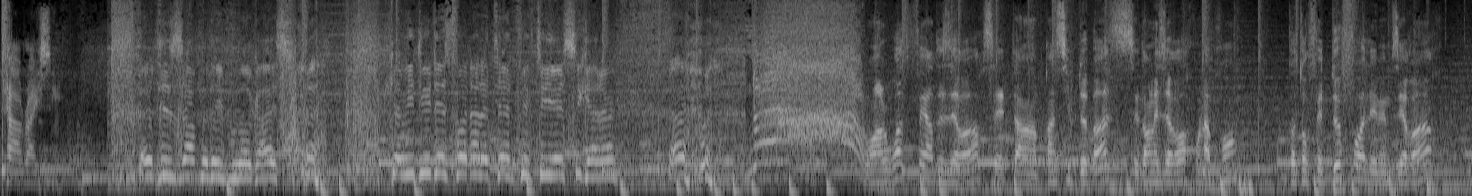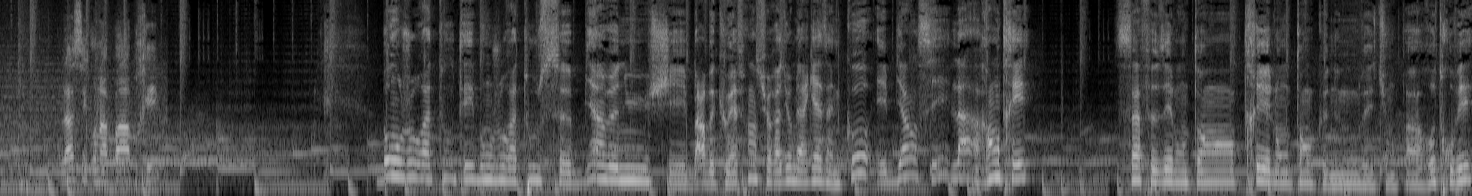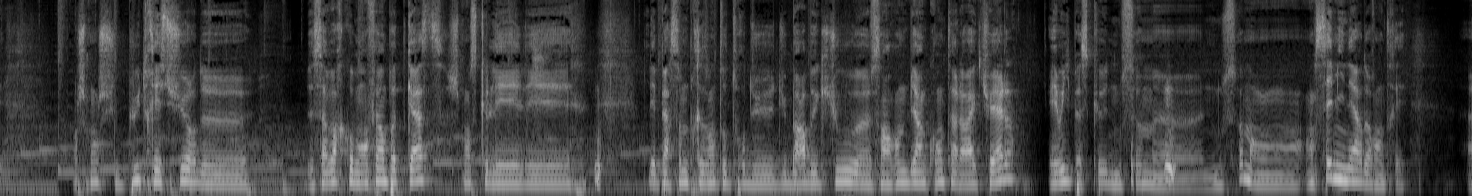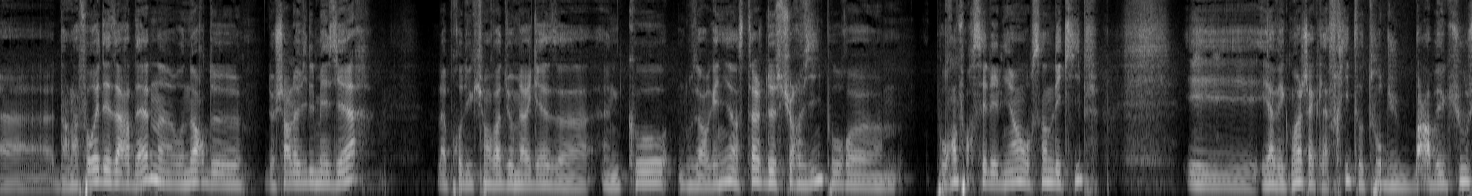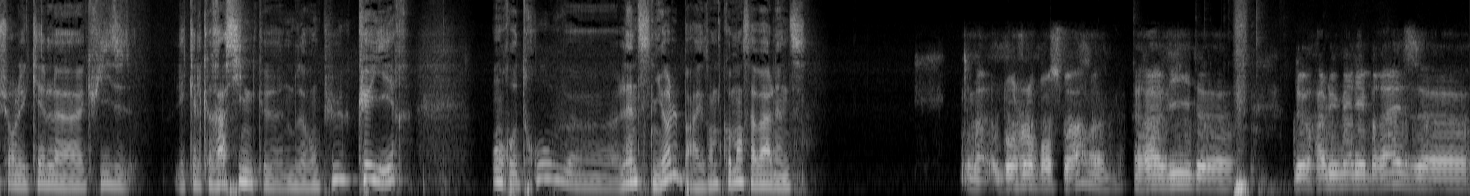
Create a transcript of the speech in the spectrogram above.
to car racing. This is unbelievable, guys. Can we do this for another 10, 50 years together? On a le droit de faire des erreurs, c'est un principe de base, c'est dans les erreurs qu'on apprend. Quand on fait deux fois les mêmes erreurs, là c'est qu'on n'a pas appris. Bonjour à toutes et bonjour à tous, bienvenue chez Barbecue F1 sur Radio Merguez Co. Eh bien, c'est la rentrée. Ça faisait longtemps, très longtemps que nous ne nous étions pas retrouvés. Franchement, je suis plus très sûr de, de savoir comment on fait un podcast. Je pense que les, les, les personnes présentes autour du, du barbecue euh, s'en rendent bien compte à l'heure actuelle. Et oui, parce que nous sommes, euh, nous sommes en, en séminaire de rentrée. Euh, dans la forêt des Ardennes, au nord de, de Charleville-Mézières la production Radio Merguez Co nous a organisé un stage de survie pour, pour renforcer les liens au sein de l'équipe. Et, avec moi, Jacques Lafrite, autour du barbecue sur lequel euh, cuisent les quelques racines que nous avons pu cueillir. On retrouve euh, Lens Niol, par exemple. Comment ça va, Lens Bah, bonjour, bonsoir. Ravi de, rallumer les braises euh,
